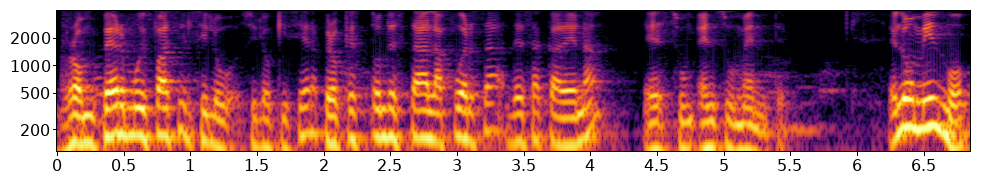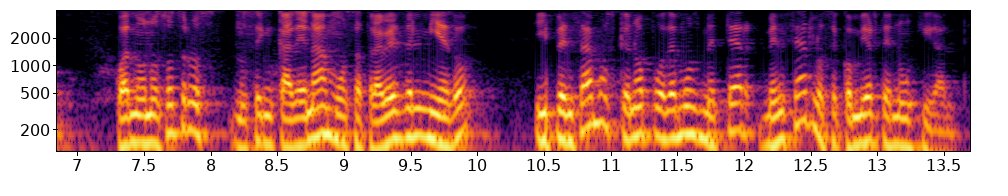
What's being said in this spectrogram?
romper muy fácil si lo, si lo quisiera, pero ¿dónde está la fuerza de esa cadena? Es en su mente. Es lo mismo cuando nosotros nos encadenamos a través del miedo y pensamos que no podemos meter, vencerlo, se convierte en un gigante.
